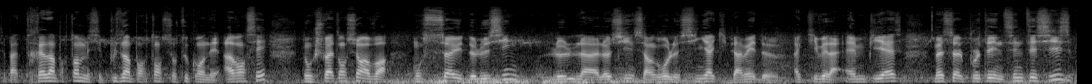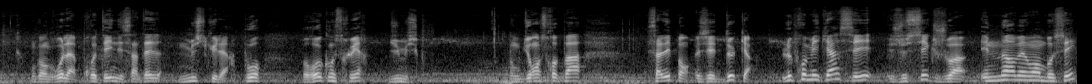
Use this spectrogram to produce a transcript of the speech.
c'est pas très important, mais c'est plus important surtout quand on est avancé. Donc je fais attention à avoir mon seuil de leucine. Le, la leucine, c'est en gros le signal qui permet d'activer la MPS, Muscle Protein Synthesis. Donc en gros la protéine des synthèses musculaires pour reconstruire du muscle. Donc durant ce repas, ça dépend. J'ai deux cas. Le premier cas, c'est je sais que je dois énormément bosser.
